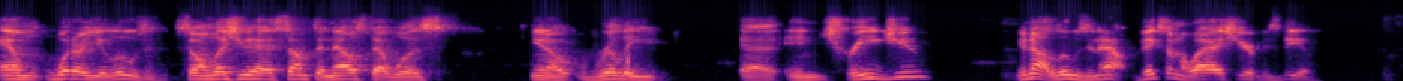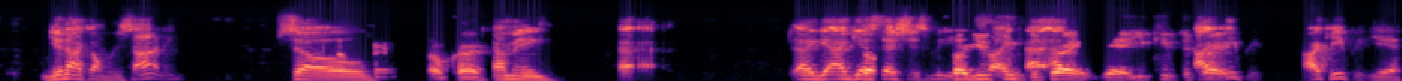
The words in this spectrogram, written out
And what are you losing? So unless you had something else that was, you know, really uh, intrigued you, you're not losing out. Vic's on the last year of his deal. You're not going to resign him. So Okay. I mean, I, I, I guess that's just me. So you like, keep the I, trade. Yeah, you keep the I, I trade. keep it. I keep it. Yeah,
